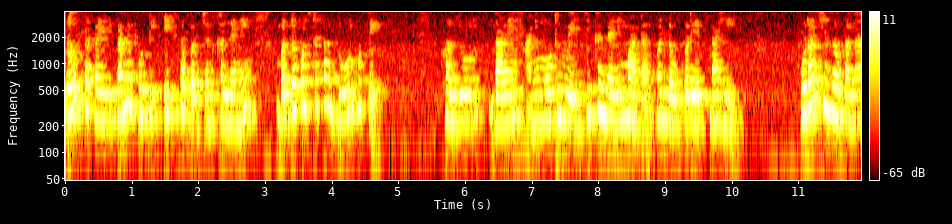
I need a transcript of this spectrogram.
रोज सकाळी रिकाम्या पोटी एक सफरचंद खाल्ल्याने बद्धकोष्ठता दूर होते. खजूर डाळिंब आणि मोठी वेलची खाल्ल्याने म्हातारपण लवकर येत नाही. पुरण शिजवताना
